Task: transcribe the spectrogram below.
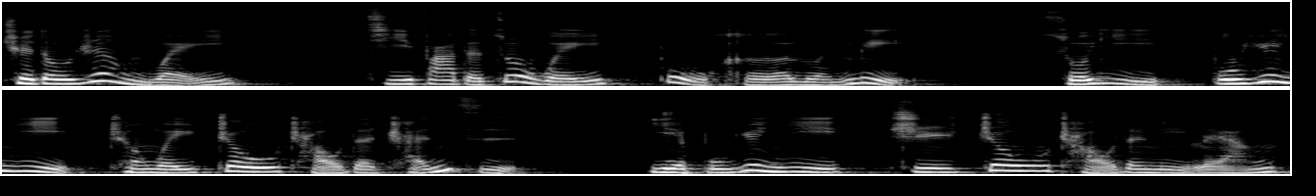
却都认为姬发的作为不合伦理，所以不愿意成为周朝的臣子，也不愿意吃周朝的米粮。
